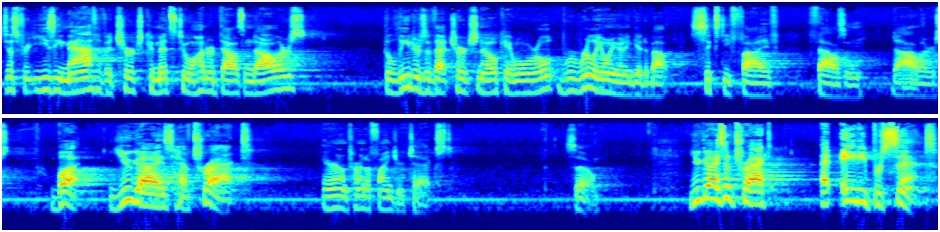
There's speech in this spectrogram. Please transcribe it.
just for easy math, if a church commits to $100,000, the leaders of that church know, okay, well, we're, we're really only going to get about $65,000. But you guys have tracked, Aaron, I'm trying to find your text. So, you guys have tracked at 80%.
